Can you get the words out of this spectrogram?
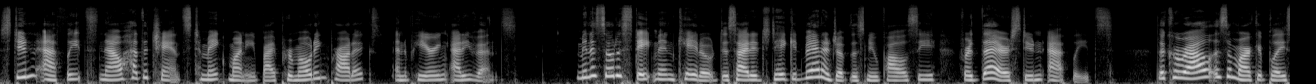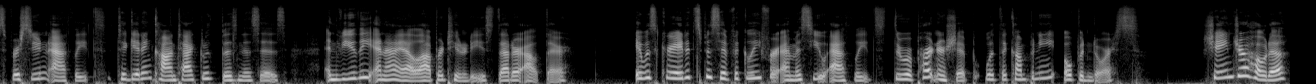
Student athletes now had the chance to make money by promoting products and appearing at events. Minnesota State Mankato decided to take advantage of this new policy for their student athletes. The Corral is a marketplace for student athletes to get in contact with businesses and view the NIL opportunities that are out there. It was created specifically for MSU athletes through a partnership with the company Opendorse. Shane Drohoda,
